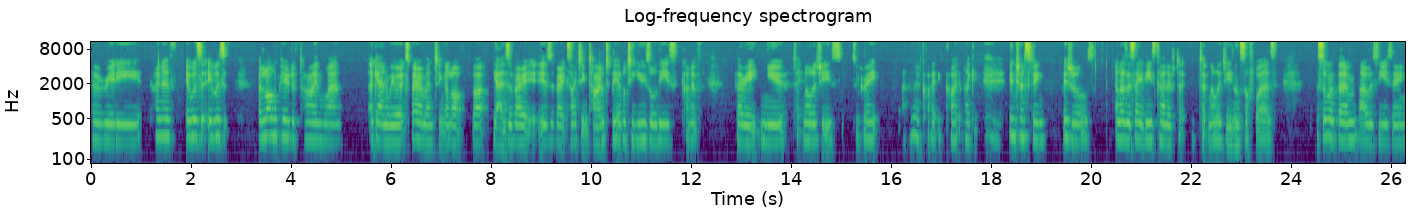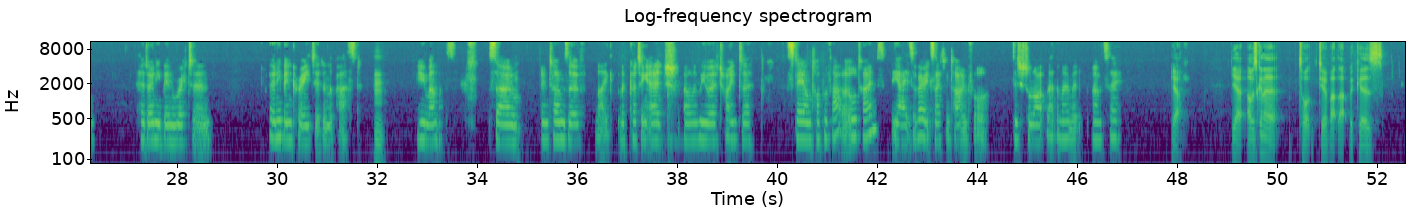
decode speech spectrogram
a really kind of it was it was a long period of time when again we were experimenting a lot. But yeah it's a very it is a very exciting time to be able to use all these kind of very new technologies to create I don't know quite quite like interesting visuals. And as I say, these kind of te- technologies and softwares, some of them I was using had only been written, only been created in the past mm. few months. So, in terms of like the cutting edge, uh, we were trying to stay on top of that at all times. Yeah, it's a very exciting time for digital art at the moment, I would say. Yeah. Yeah, I was going to talk to you about that because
